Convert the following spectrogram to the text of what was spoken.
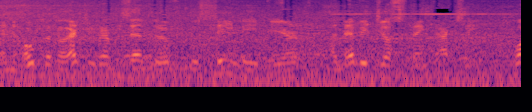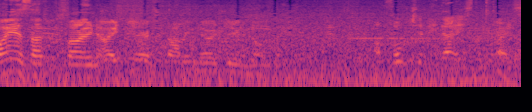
In the hope that an elected representative will see me here and maybe just think, actually, why is that clown out there standing there doing nothing? Unfortunately, that isn't the case.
